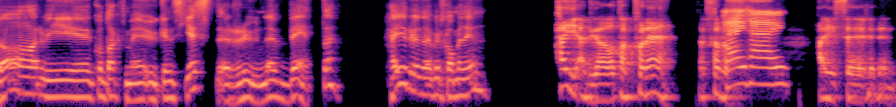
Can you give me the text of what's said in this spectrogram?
Da har vi kontakt med ukens gjest, Rune Wæthe. Hei, Rune. Velkommen inn. Hei, Edgar, og takk for det. Takk skal du ha. Hei, hei. Hei, serien din.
